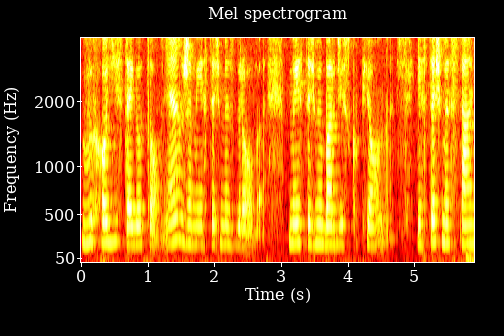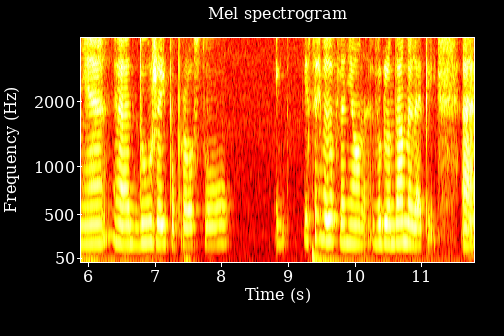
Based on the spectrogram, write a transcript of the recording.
wychodzi z tego to, nie? że my jesteśmy zdrowe, my jesteśmy bardziej skupione, jesteśmy w stanie e, dłużej po prostu jesteśmy dotlenione, wyglądamy lepiej. E,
